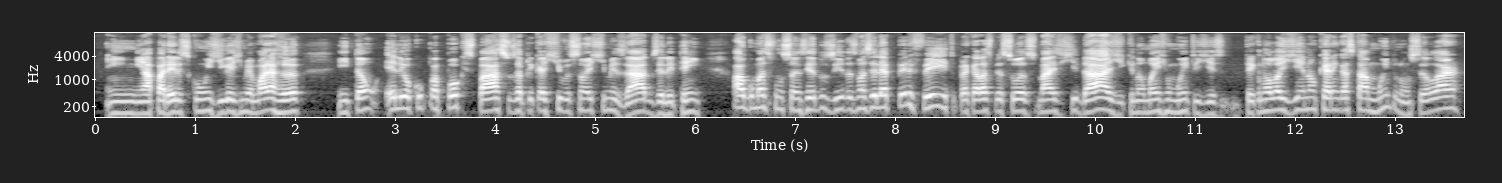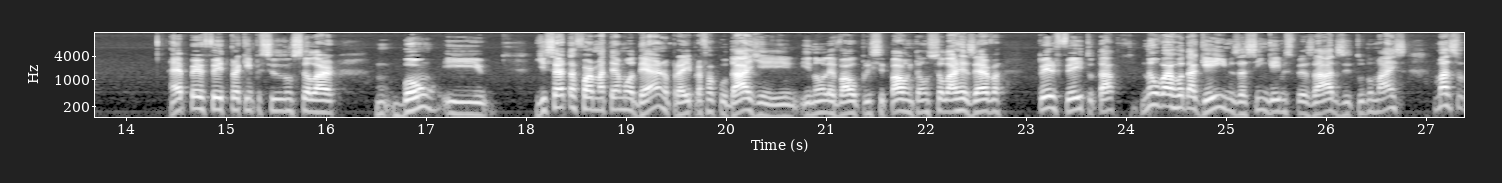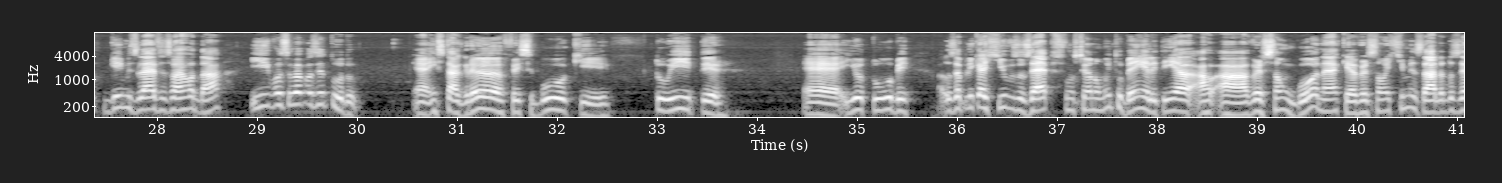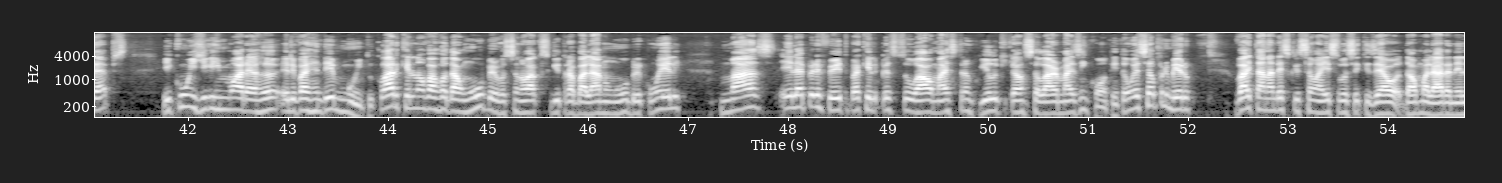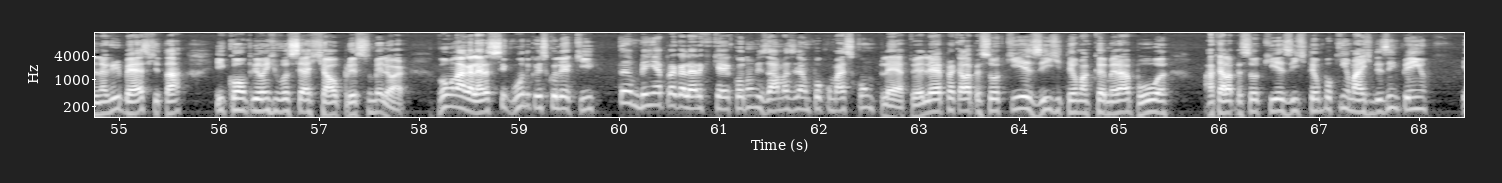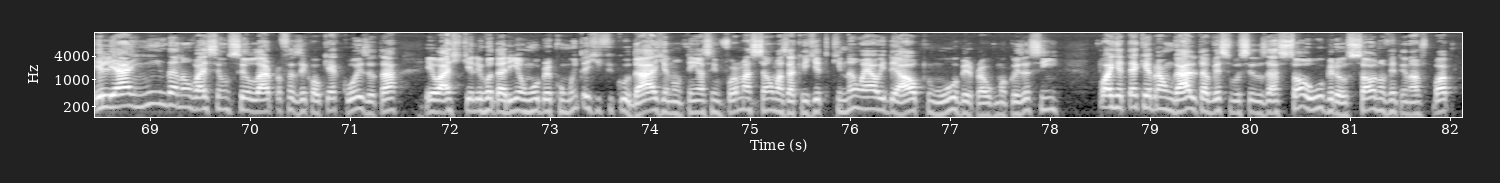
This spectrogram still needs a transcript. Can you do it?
em aparelhos com 1 GB de memória RAM. Então ele ocupa pouco espaço, os aplicativos são otimizados, ele tem algumas funções reduzidas, mas ele é perfeito para aquelas pessoas mais de idade que não manjam muito de tecnologia e não querem gastar muito num celular. É perfeito para quem precisa de um celular bom e de certa forma até moderno para ir para a faculdade e, e, não levar o principal. Então o celular reserva perfeito, tá? Não vai rodar games assim, games pesados e tudo mais, mas games leves vai rodar e você vai fazer tudo. É, Instagram, Facebook, Twitter, é, YouTube. Os aplicativos, os apps funcionam muito bem. Ele tem a, a, a, versão Go, né, que é a versão otimizada dos apps. E com 1 GB de memória RAM ele vai render muito. Claro que ele não vai rodar um Uber, você não vai conseguir trabalhar num Uber com ele, mas ele é perfeito para aquele pessoal mais tranquilo que quer um celular mais em conta. Então esse é o primeiro Vai estar tá na descrição aí se você quiser dar uma olhada nele na Gribest, tá? E compre onde você achar o preço melhor. Vamos lá, galera. O segundo que eu escolhi aqui também é para galera que quer economizar, mas ele é um pouco mais completo. Ele é para aquela pessoa que exige ter uma câmera boa, aquela pessoa que exige ter um pouquinho mais de desempenho. Ele ainda não vai ser um celular para fazer qualquer coisa, tá? Eu acho que ele rodaria um Uber com muita dificuldade, eu não tenho essa informação, mas acredito que não é o ideal para um Uber, para alguma coisa assim. Pode até quebrar um galho, talvez se você usar só o Uber ou só o 99 Pop,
